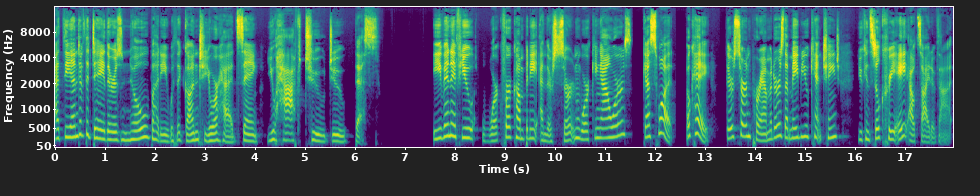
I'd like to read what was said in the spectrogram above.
At the end of the day, there is nobody with a gun to your head saying you have to do this. Even if you work for a company and there's certain working hours, guess what? Okay, there's certain parameters that maybe you can't change. You can still create outside of that.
